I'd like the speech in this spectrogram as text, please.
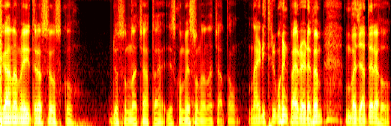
ये गाना मेरी तरफ़ से उसको जो सुनना चाहता है, जिसको मैं सुनाना चाहता हूँ। 93.5 रेड एफ़ एम बजाते रहो।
